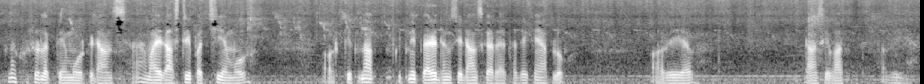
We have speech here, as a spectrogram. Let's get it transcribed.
कितना खूबसूरत लगते हैं मोर के डांस, है? हमारे राष्ट्रीय पक्षी है मोर। और कितना, कितने प्यारे ढंग से डांस कर रहा था, देखें आप लोग। और ये अब डांस के बाद अभी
